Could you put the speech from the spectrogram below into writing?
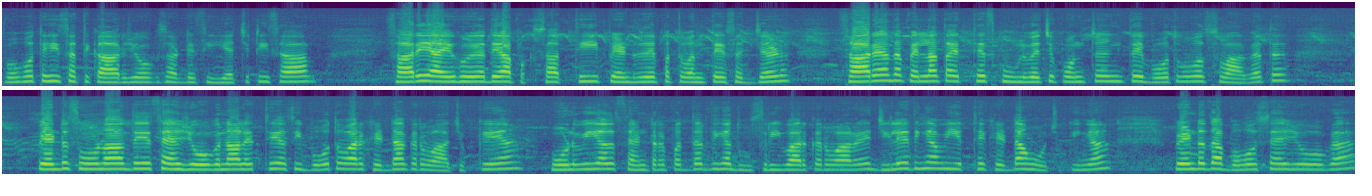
ਬਹੁਤ ਹੀ ਸਤਿਕਾਰਯੋਗ ਸਾਡੇ ਸੀਐਚਟੀ ਸਾਹਿਬ ਸਾਰੇ ਆਏ ਹੋਏ ਅਧਿਆਪਕ ਸਾਥੀ ਪਿੰਡ ਦੇ ਪਤਵੰਤੇ ਸੱਜਣ ਸਾਰਿਆਂ ਦਾ ਪਹਿਲਾਂ ਤਾਂ ਇੱਥੇ ਸਕੂਲ ਵਿੱਚ ਪਹੁੰਚਣ ਤੇ ਬਹੁਤ-ਬਹੁਤ ਸਵਾਗਤ। ਪਿੰਡ ਸੋਨਾ ਦੇ ਸਹਿਯੋਗ ਨਾਲ ਇੱਥੇ ਅਸੀਂ ਬਹੁਤ ਵਾਰ ਖੇਡਾਂ ਕਰਵਾ ਚੁੱਕੇ ਆ ਹੁਣ ਵੀ ਆ ਸੈਂਟਰ ਪੱਧਰ ਦੀਆਂ ਦੂਸਰੀ ਵਾਰ ਕਰਵਾ ਰਹੇ ਜ਼ਿਲ੍ਹੇ ਦੀਆਂ ਵੀ ਇੱਥੇ ਖੇਡਾਂ ਹੋ ਚੁੱਕੀਆਂ। ਪਿੰਡ ਦਾ ਬਹੁਤ ਸਹਿਯੋਗ ਆ।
